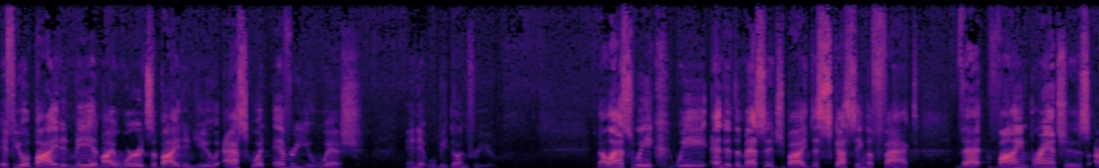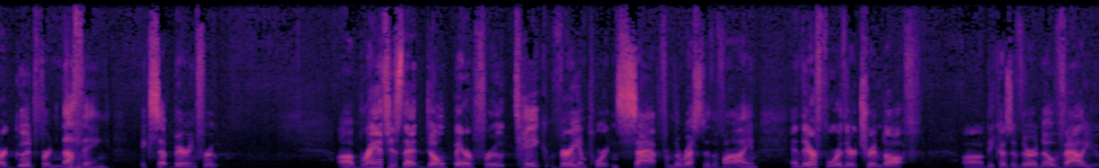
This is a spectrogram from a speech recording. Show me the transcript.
If you abide in me and my words abide in you, ask whatever you wish, and it will be done for you. Now, last week we ended the message by discussing the fact that vine branches are good for nothing except bearing fruit. Uh, branches that don't bear fruit take very important sap from the rest of the vine, and therefore they're trimmed off uh, because of their no value.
